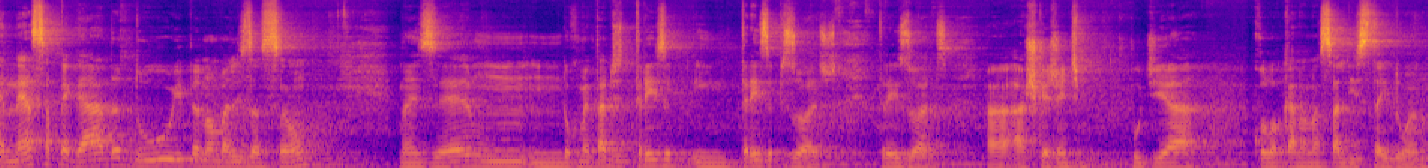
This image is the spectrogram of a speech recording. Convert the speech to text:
é nessa pegada do hipernormalização, mas é um, um documentário de três, em três episódios, três horas. Ah, acho que a gente podia colocar na nossa lista aí do ano.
